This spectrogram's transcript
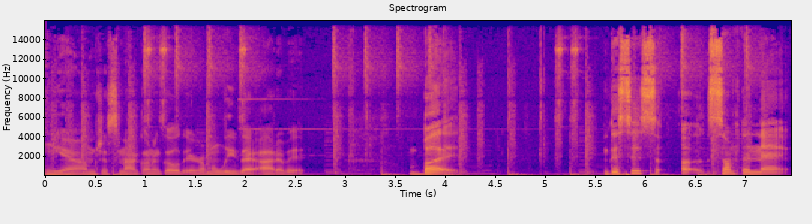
yeah, I'm just not going to go there. I'm going to leave that out of it. But this is uh, something that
